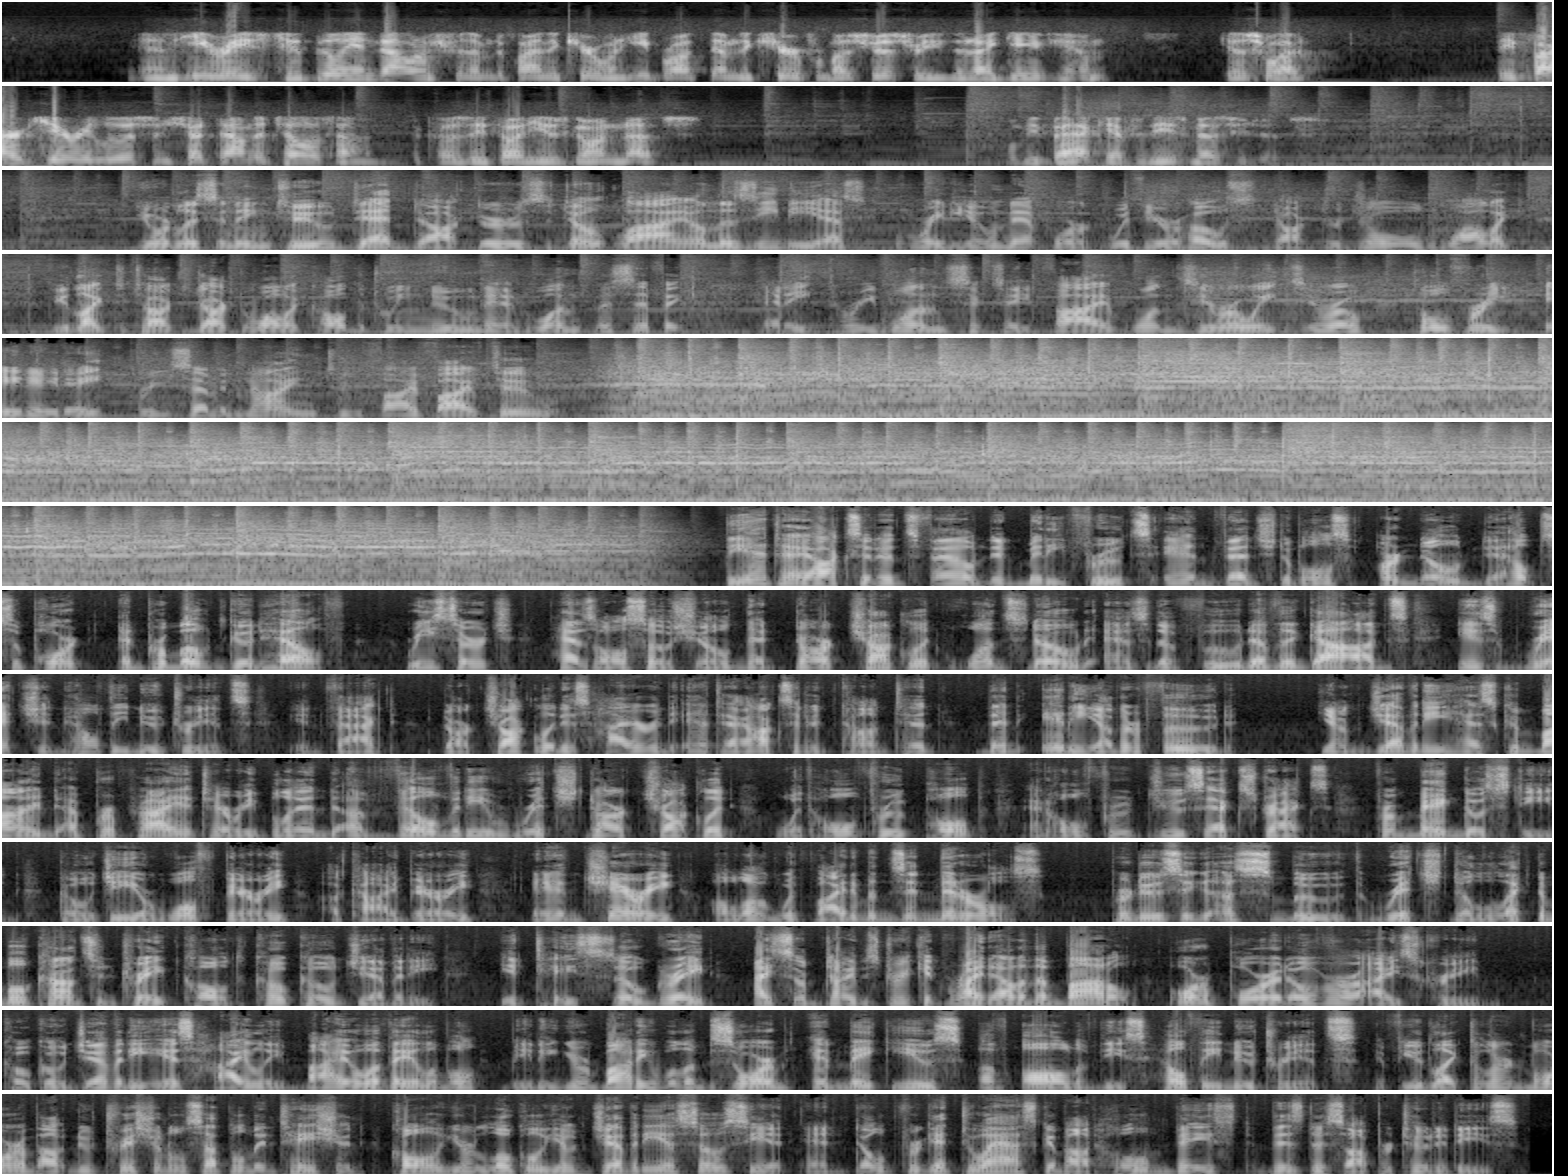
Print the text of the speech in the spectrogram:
and he raised two billion dollars for them to find the cure. When he brought them the cure from muscular dystrophy that I gave him, guess what? They fired Jerry Lewis and shut down the telethon because they thought he was gone nuts. We'll be back after these messages. You're listening to Dead Doctors Don't Lie on the ZBS Radio Network with your host, Dr. Joel Wallach. If you'd like to talk to Dr. Wallach, call between noon and 1 Pacific at 831 685 1080, toll free 888 379 2552. The antioxidants found in many fruits and vegetables are known to help support and promote good health. Research has also shown that dark chocolate, once known as the food of the gods, is rich in healthy nutrients. In fact, dark chocolate is higher in antioxidant content than any other food. Youngevity has combined a proprietary blend of velvety rich dark chocolate with whole fruit pulp and whole fruit juice extracts from mangosteen, goji or wolfberry, acai berry, and cherry, along with vitamins and minerals, producing a smooth, rich, delectable concentrate called Cocogevity. It tastes so great, I sometimes drink it right out of the bottle or pour it over ice cream. Cocogevity is highly bioavailable, meaning your body will absorb and make use of all of these healthy nutrients. If you'd like to learn more about nutritional supplementation, call your local Youngevity associate and don't forget to ask about home based business opportunities.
